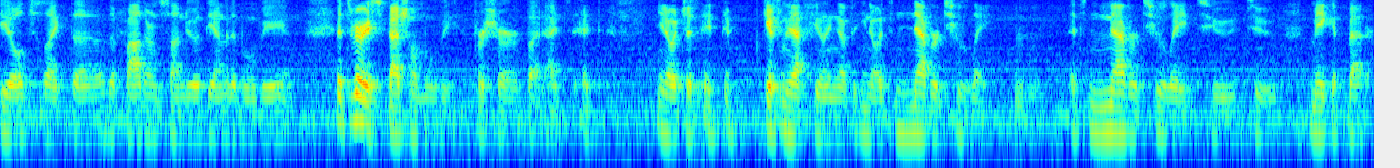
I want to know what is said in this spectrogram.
field, just like the the father and son do at the end of the movie. And it's a very special movie for sure. But it's, it, you know, it just it, it gives me that feeling of you know, it's never too late. Mm-hmm. It's never too late to to make it better.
